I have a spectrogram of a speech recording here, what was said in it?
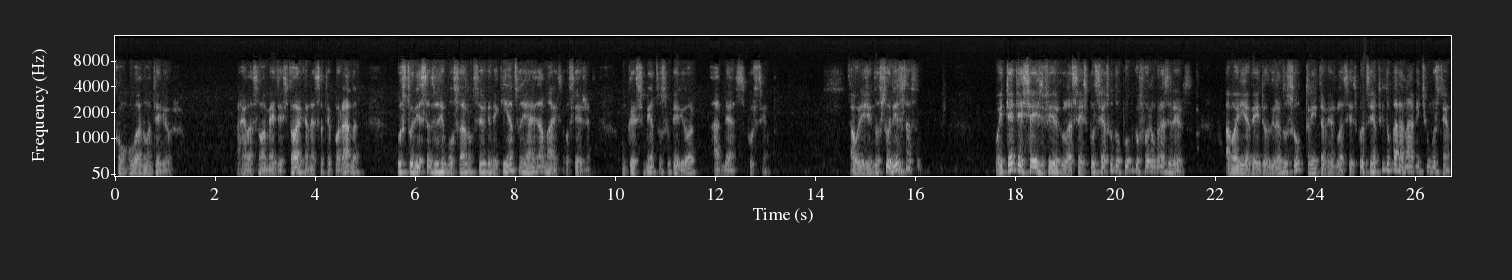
com o ano anterior. A relação à média histórica nessa temporada, os turistas desembolsaram cerca de 500 reais a mais, ou seja, um crescimento superior a 10%. A origem dos turistas 86,6% do público foram brasileiros. A maioria veio do Rio Grande do Sul, 30,6%, e do Paraná, 21%.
